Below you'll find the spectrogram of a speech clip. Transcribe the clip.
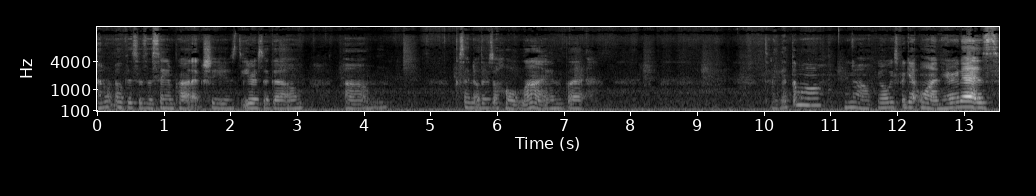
I don't know if this is the same product she used years ago. Um, cause I know there's a whole line, but did I get them all? No, you always forget one. Here it is.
